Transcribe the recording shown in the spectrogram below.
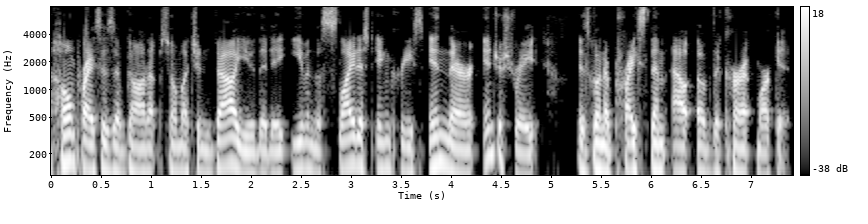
home prices have gone up so much in value that it, even the slightest increase in their interest rate is going to price them out of the current market.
